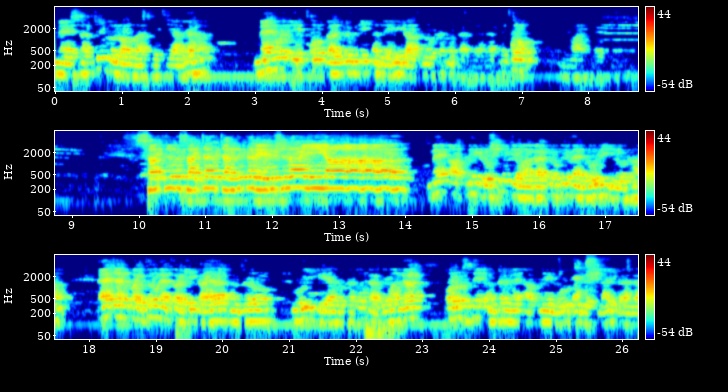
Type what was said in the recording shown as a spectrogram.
ਮੈਂ ਸੱਚੀ ਨੂੰ ਲਾਉਣ ਵਾਸਤੇ ਇੱਥੇ ਆ ਗਿਆ ਹਾਂ ਮੈਂ ਹੁਣ ਇੱਥੋਂ ਕਲਯੁਗ ਦੀ ਅੰਧੇਰੀ ਰਾਤ ਨੂੰ ਖਤਮ ਕਰ ਦਿਆਂਗਾ ਕਿੱਥੋਂ ਮਾਰ ਕੇ ਸਤਿਯੁਗ ਸਾਚਾ ਚੰਦ ਘਰੇ ਰੁਸ਼ਨਾਈਆ ਮੈਂ ਆਪਣੀ ਰੋਸ਼ਨੀ ਦੇਵਾਂਗਾ ਕਿਉਂਕਿ ਮੈਂ ਨੂਰ ਹੀ ਨੂਰ ਹਾਂ ਐ ਜਨ ਭਗਤੋ ਮੈਂ ਤੁਹਾਡੀ ਕਾਇਆ ਅੰਦਰੋਂ ਪੂਰੀ ਕਿਰਿਆ ਨੂੰ ਖਤਮ ਕਰ ਦੇਵਾਂਗਾ ਔਰ ਉਸ ਦੇ ਅੰਦਰ ਮੈਂ ਆਪਣੇ ਨੂਰ ਦੀ ਰੋਸ਼ਨਾਈ ਕਰਾਂਗਾ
